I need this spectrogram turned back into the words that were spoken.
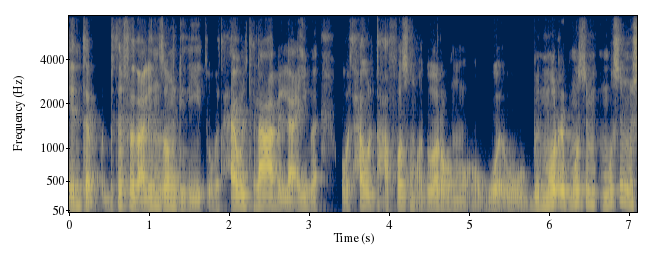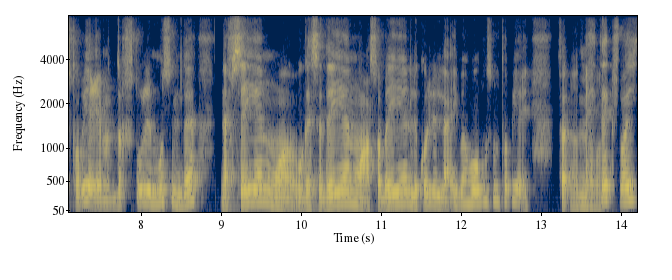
أنت بتفرض عليه نظام جديد وبتحاول تلعب اللعيبة وبتحاول تحفظهم أدوارهم وبنمر بموسم موسم مش طبيعي. ما تقدرش تقول الموسم ده نفسيا وجسديا وعصبيا لكل اللعيبة هو موسم طبيعي. فمحتاج شوية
